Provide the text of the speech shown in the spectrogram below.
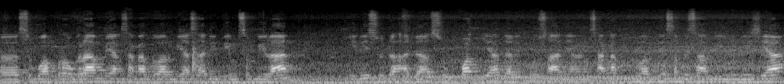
e, sebuah program yang sangat luar biasa di tim 9 ini sudah ada support ya dari perusahaan yang sangat luar biasa besar di Indonesia.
